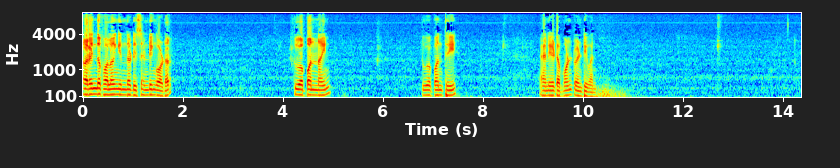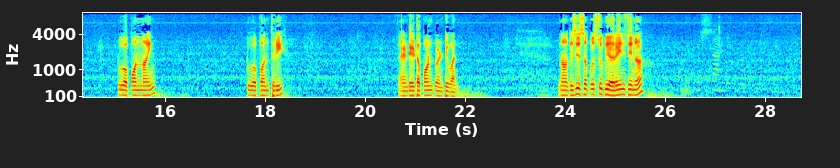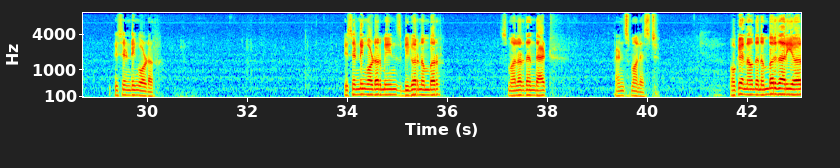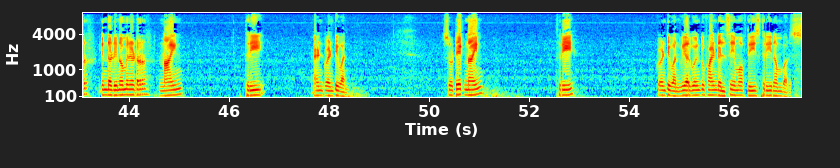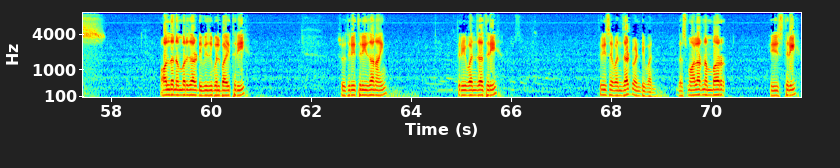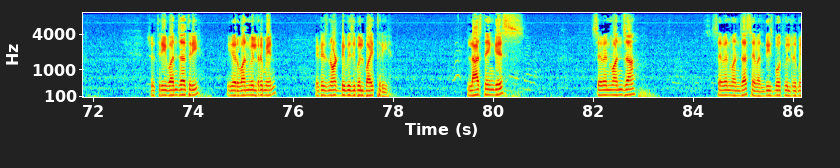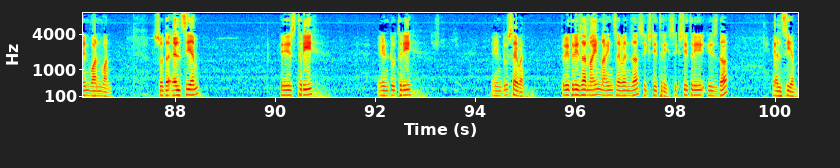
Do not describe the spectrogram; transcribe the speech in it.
arrange the following in the descending order. 2 upon 9 2 upon 3 and 8 upon 21 2 upon 9 2 upon 3 and 8 upon 21 now this is supposed to be arranged in a descending order. Descending order means bigger number smaller than that and smallest. Okay now the numbers are here in the denominator 9 3 and 21 so take 9 3 21 we are going to find LCM of these three numbers all the numbers are divisible by 3 so 3 3s are 9 3 1s are 3 3 7s are 21 the smaller number is 3 so 3 1s are 3 here 1 will remain. It is not divisible by 3 last thing is 7 1s are 7 1s are 7 these both will remain 1 1 so the LCM is 3 into 3 into 7 3 3s are 9 9 7s are 63 63 is the LCM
